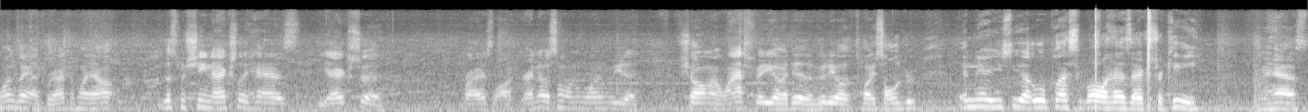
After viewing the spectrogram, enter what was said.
one thing I forgot to point out, this machine actually has the extra prize locker. I know someone wanted me to show them in the last video. I did a video of Toy Soldier. In there you see that little plastic ball has the extra key and it has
